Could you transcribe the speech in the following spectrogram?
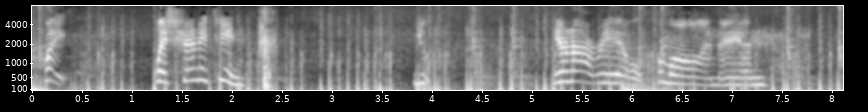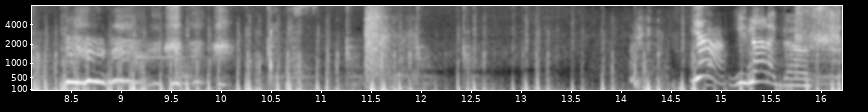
18. Wait. Wait, Stern 18. You. You're not real. Come on, man. Yeah. He's not a ghost.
